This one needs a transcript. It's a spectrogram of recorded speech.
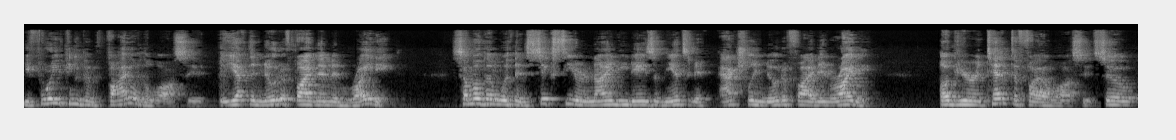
before you can even file the lawsuit, that you have to notify them in writing. Some of them within 60 or 90 days of the incident actually notified in writing of your intent to file a lawsuit. So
